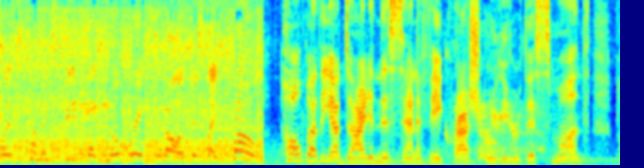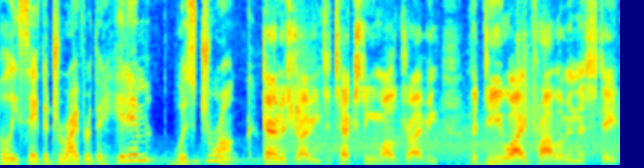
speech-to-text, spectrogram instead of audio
was coming speed like no brakes at all, just like boom. Paul Badia died in this Santa Fe crash earlier this month. Police say the driver that hit him was drunk. Careless driving to texting while driving, the DUI problem in this state.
